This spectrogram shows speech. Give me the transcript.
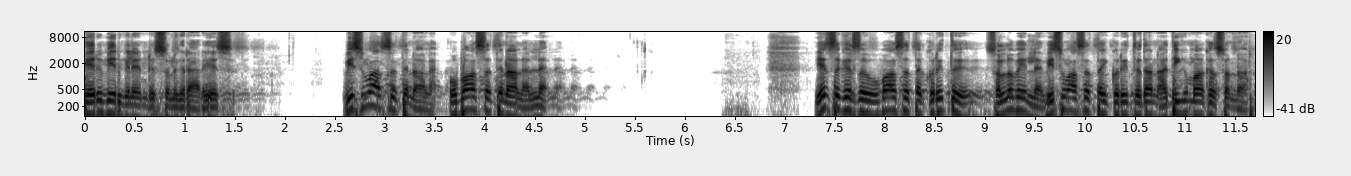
பெறுவீர்கள் என்று சொல்கிறார் இயேசு. விசுவாசத்தினால உபாசத்தினால் அல்ல. இயேசு கிறிஸ்து உபாசத்தை குறித்து சொல்லவே இல்லை. விசுவாசத்தை குறித்து தான் அதிகமாக சொன்னார்.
